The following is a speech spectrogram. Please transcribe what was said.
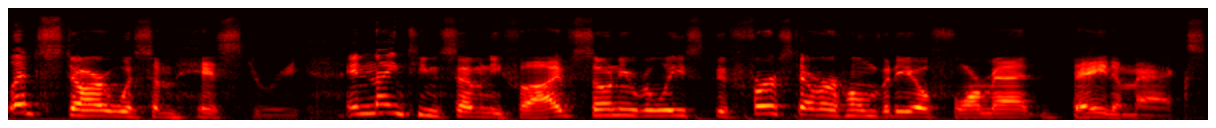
Let's start with some history. In 1975, Sony released the first ever home video format, Betamax,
